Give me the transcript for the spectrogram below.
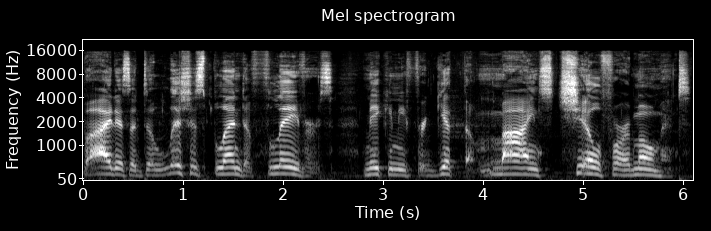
bite is a delicious blend of flavors, making me forget the mind's chill for a moment.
